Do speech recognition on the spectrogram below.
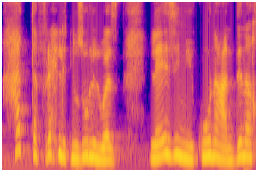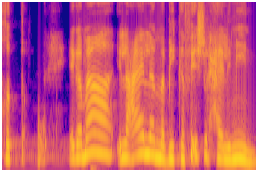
حتى في رحلة نزول الوزن لازم يكون عندنا خطة. يا جماعة العالم ما بيكافئش الحالمين.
